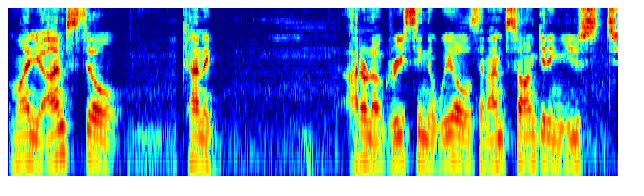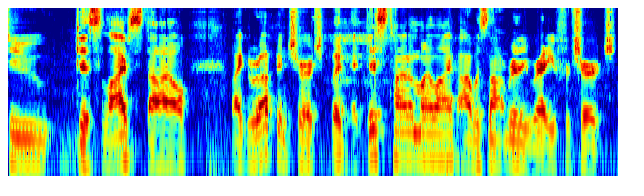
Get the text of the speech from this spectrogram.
mind you, I'm still kind of I don't know, greasing the wheels and I'm so I'm getting used to this lifestyle. I grew up in church, but at this time in my life I was not really ready for church.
